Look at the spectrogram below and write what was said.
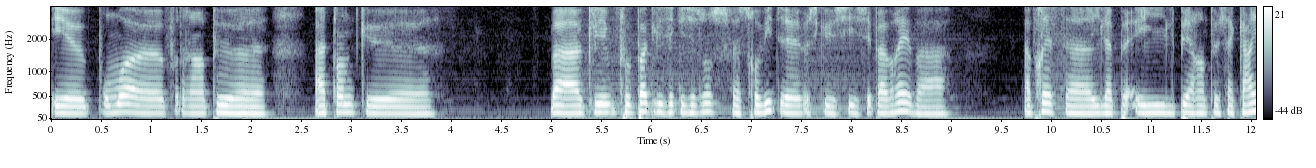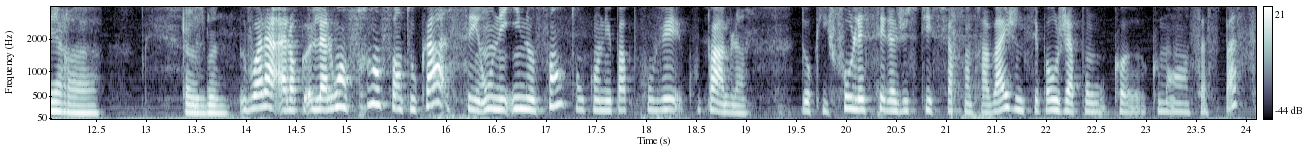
Et euh, pour moi, il faudrait un peu euh, attendre que, euh, bah, qu'il faut pas que les accusations se fassent trop vite, euh, parce que si c'est pas vrai, bah, après, ça, il, a, il perd un peu sa carrière. à Carlos Ghosn. Voilà, alors que la loi en France, en tout cas, c'est on est innocent tant qu'on n'est pas prouvé coupable. Donc il faut laisser la justice faire son travail. Je ne sais pas au Japon co- comment ça se passe.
